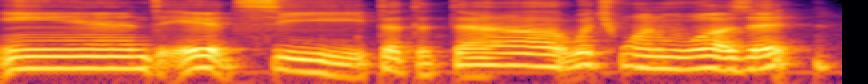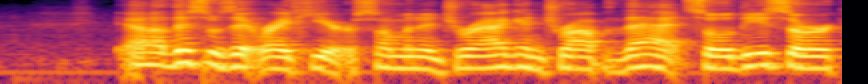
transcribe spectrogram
And it's see, da, da, da, which one was it? uh, this was it right here. So I'm going to drag and drop that. So these are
